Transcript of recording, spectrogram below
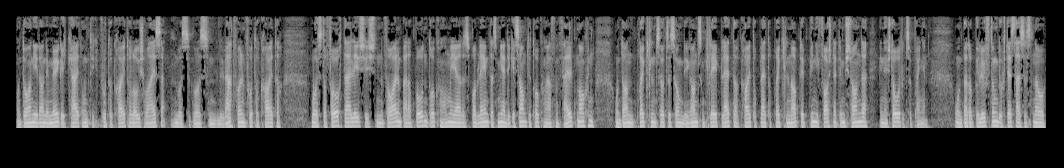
Und da habe ich dann die Möglichkeit, und die Futterkräuter logischerweise, was, was die wertvollen Futterkräuter, was der Vorteil ist, ist vor allem bei der Bodendruckung haben wir ja das Problem, dass wir die gesamte Druckung auf dem Feld machen und dann bröckeln sozusagen die ganzen Kleeblätter, Kräuterblätter bröckeln ab. Da bin ich fast nicht imstande, in den Stodel zu bringen. Und bei der Belüftung, durch das, dass es noch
